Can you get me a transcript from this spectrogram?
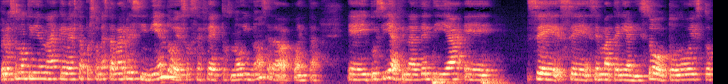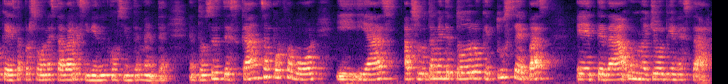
pero eso no tiene nada que ver, esta persona estaba recibiendo esos efectos, ¿no? Y no se daba cuenta. Eh, y pues sí, al final del día eh, se, se, materializó todo esto que esta persona estaba recibiendo inconscientemente. Entonces descansa por favor y, y haz absolutamente todo lo que tú sepas eh, te da un mayor bienestar.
